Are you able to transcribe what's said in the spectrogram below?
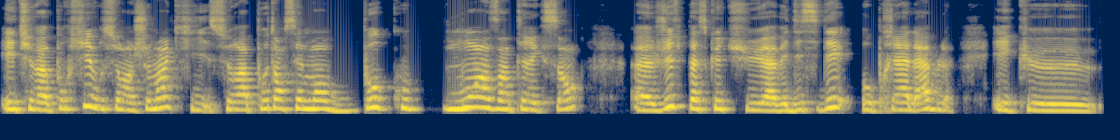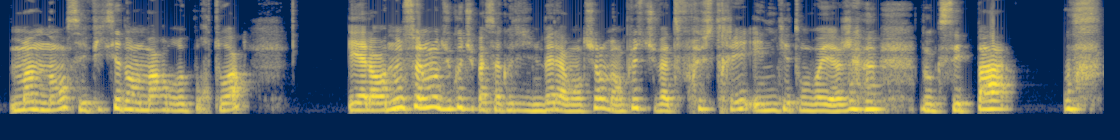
et tu vas poursuivre sur un chemin qui sera potentiellement beaucoup moins intéressant euh, juste parce que tu avais décidé au préalable et que maintenant c'est fixé dans le marbre pour toi. Et alors non seulement du coup tu passes à côté d'une belle aventure, mais en plus tu vas te frustrer et niquer ton voyage. Donc c'est pas ouf.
